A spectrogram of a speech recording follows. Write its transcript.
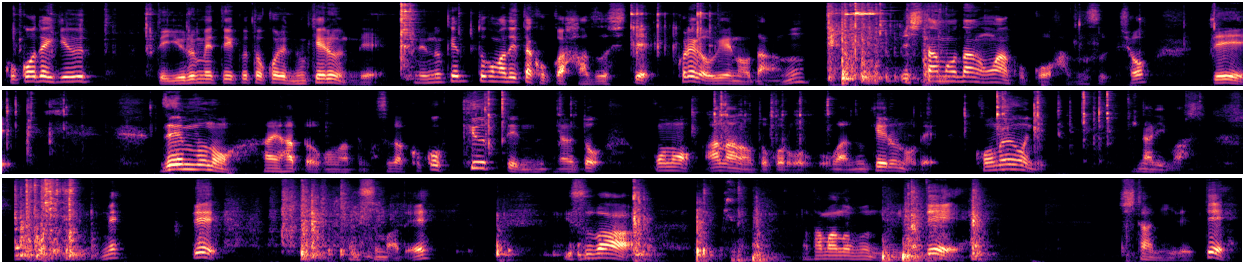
ここでギュッて緩めていくとこれ抜けるんで、で抜けるとこまでいったらここは外して、これが上の段。で、下の段はここを外すでしょ。で、全部のハイハットがこうなってますが、ここキュッてやると、ここの穴のところが抜けるので、このようになります。ね。で、椅子まで。椅子は、頭の分抜いて、下に入れて、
